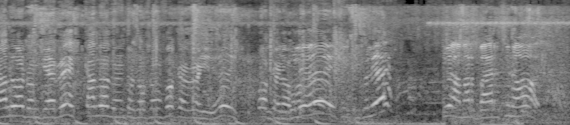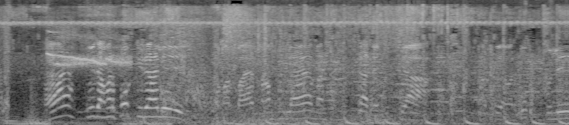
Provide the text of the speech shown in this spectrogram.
কালুয়া ডন কে রে? কালুয়া ডন তো সবসময় পকেট রহি এই পকেট বলে এই তুই কি বলে? তুই আমার বাইরে হ্যাঁ? তুই আমার পক্ষী রাহলি আমার বাইরের নাম বললে মানে দে তুই আমার পক্ষী বলি।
